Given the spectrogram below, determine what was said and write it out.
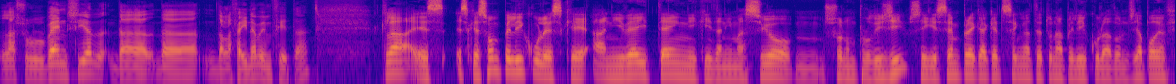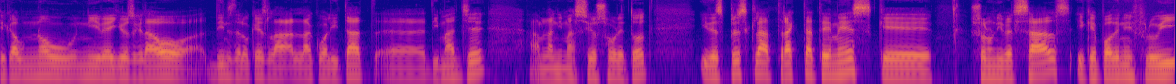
la solvència de, de, de, de la feina ben feta. Clar, és, és que són pel·lícules que a nivell tècnic i d'animació mm, són un prodigi. O sigui, sempre que aquest senyor ha tret una pel·lícula, doncs ja poden ficar un nou nivell o esgraó dins de lo que és la, la qualitat eh, d'imatge, amb l'animació sobretot. I després, clar, tracta temes que són universals i que poden influir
